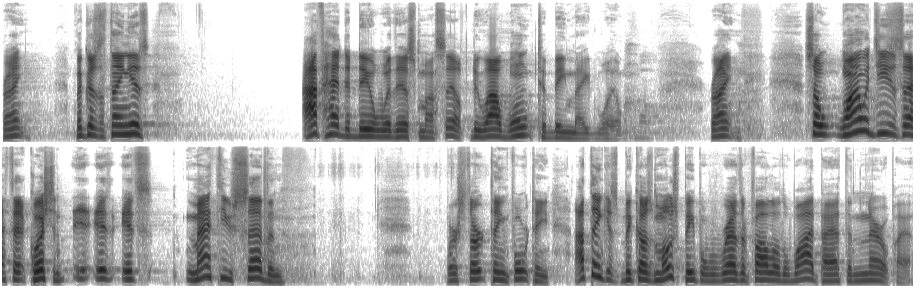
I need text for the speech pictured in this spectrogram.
Right? Because the thing is, I've had to deal with this myself. Do I want to be made well? right? So, why would Jesus ask that question? It, it, it's Matthew 7, verse 13, 14. I think it's because most people would rather follow the wide path than the narrow path,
